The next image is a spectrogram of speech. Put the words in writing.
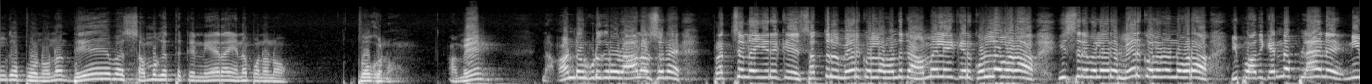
எங்கே போகணுன்னா தேவ சமூகத்துக்கு நேராக என்ன பண்ணணும்? போகணும். ஆமென். ஆண்டவர் கொடுக்குற ஒரு ஆலோசனை. பிரச்சனை இருக்கு சத்துரு மேற்கொள்ள வந்துட்டு அமலேக்கர் கொல்ல வரா இஸ்ரவேலரை மேற்கொள்ளணும்னு வரா. இப்போ அதுக்கு என்ன பிளானு நீ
